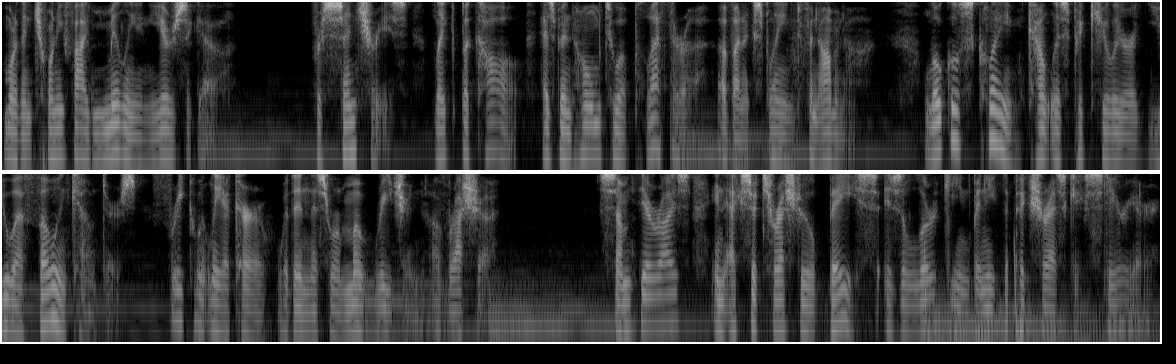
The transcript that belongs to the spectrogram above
more than 25 million years ago. For centuries, Lake Baikal has been home to a plethora of unexplained phenomena. Locals claim countless peculiar UFO encounters frequently occur within this remote region of Russia. Some theorize an extraterrestrial base is lurking beneath the picturesque exterior.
